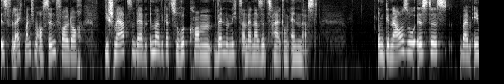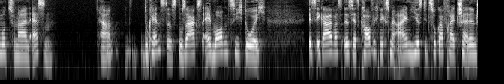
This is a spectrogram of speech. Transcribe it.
ist vielleicht manchmal auch sinnvoll, doch die Schmerzen werden immer wieder zurückkommen, wenn du nichts an deiner Sitzhaltung änderst. Und genauso ist es beim emotionalen Essen. Ja, du kennst es. Du sagst, ey, morgen ziehe ich durch. Ist egal, was ist. Jetzt kaufe ich nichts mehr ein. Hier ist die zuckerfrei Challenge,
